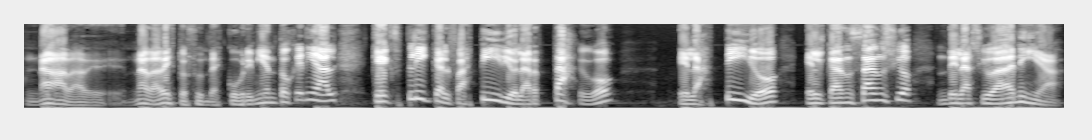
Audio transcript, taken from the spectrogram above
nada de, nada de esto es un descubrimiento genial, que explica el fastidio, el hartazgo, el hastío, el cansancio de la ciudadanía,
